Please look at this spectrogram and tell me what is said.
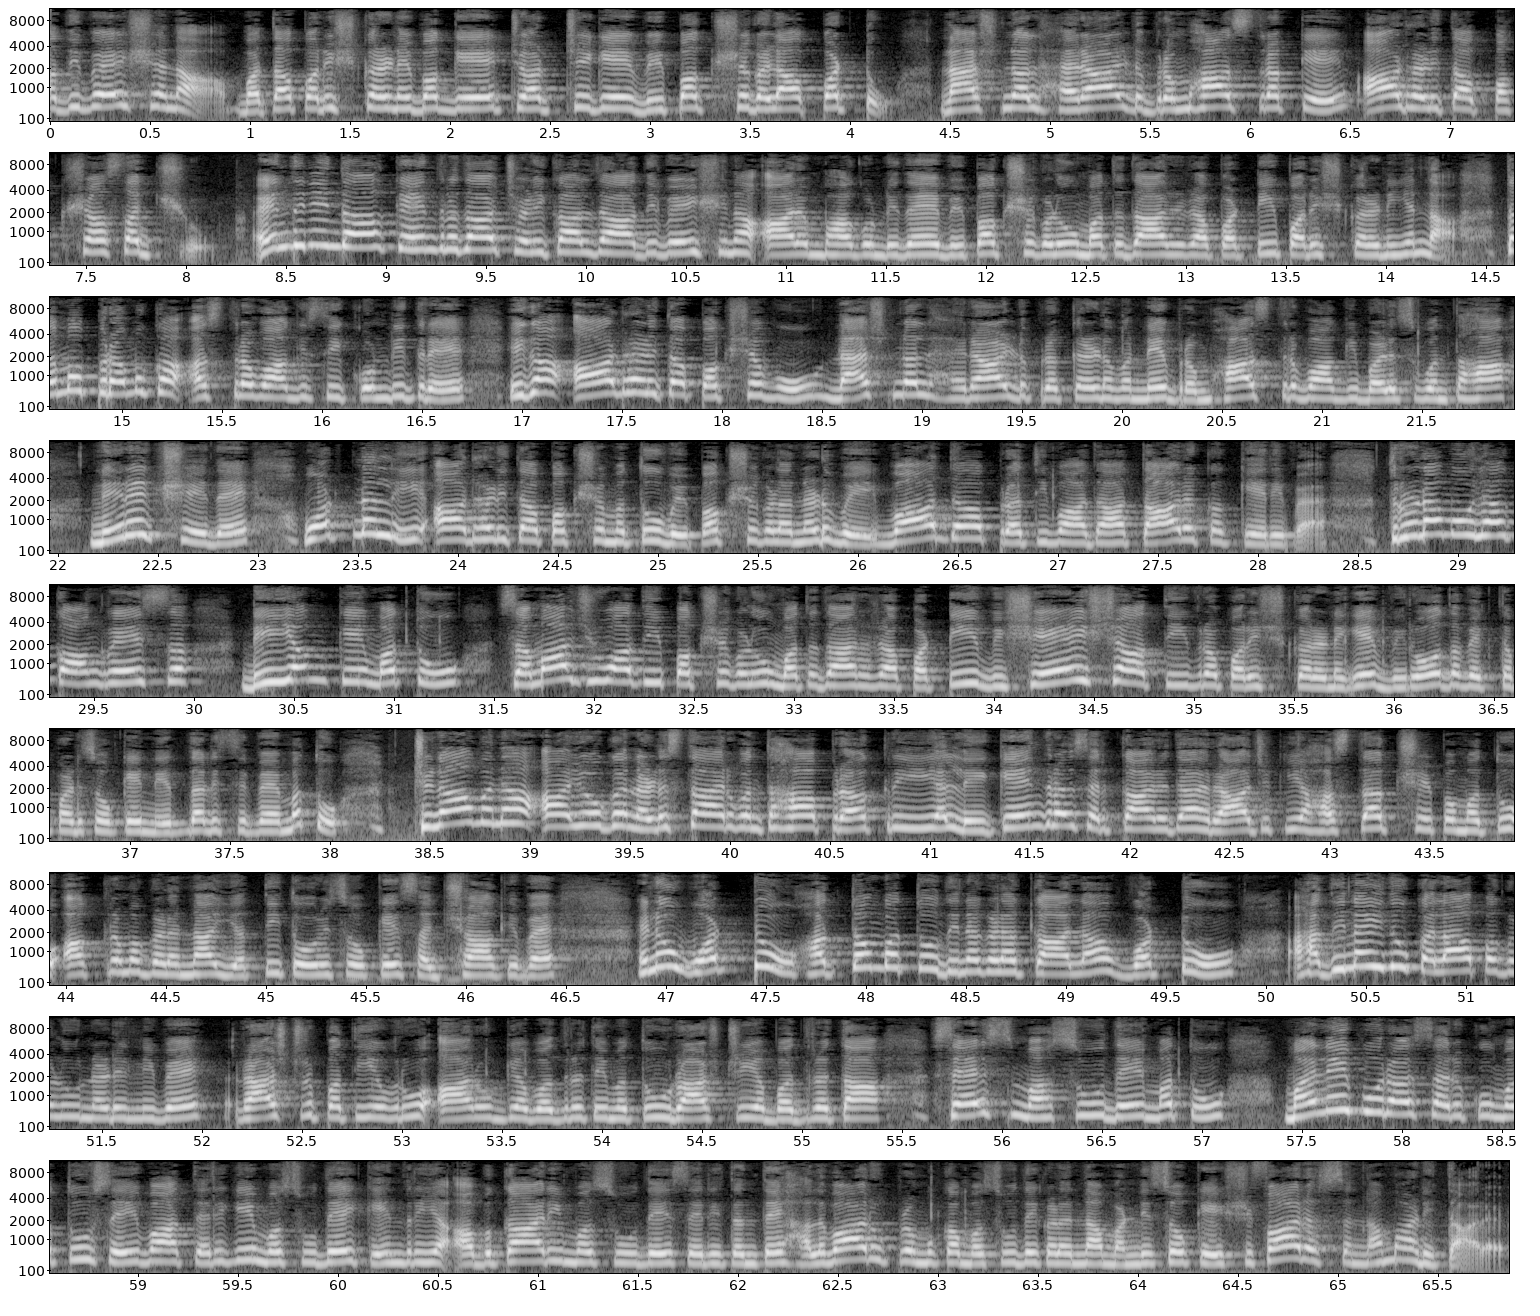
ಅಧಿವೇಶನ ಮತ ಪರಿಷ್ಕರಣೆ ಬಗ್ಗೆ ಚರ್ಚೆಗೆ ವಿಪಕ್ಷಗಳ ಪಟ್ಟು ನ್ಯಾಷನಲ್ ಹೆರಾಲ್ಡ್ ಬ್ರಹ್ಮಾಸ್ತ್ರಕ್ಕೆ ಆಡಳಿತ ಪಕ್ಷ ಸಜ್ಜು. ಇಂದಿನಿಂದ ಕೇಂದ್ರದ ಚಳಿಗಾಲದ ಅಧಿವೇಶನ ಆರಂಭಗೊಂಡಿದೆ. ವಿಪಕ್ಷಗಳು ಮತದಾರರ ಪಟ್ಟಿ ಪರಿಷ್ಕರಣೆಯನ್ನ ತಮ್ಮ ಪ್ರಮುಖ ಅಸ್ತ್ರವಾಗಿಸಿಕೊಂಡಿದ್ರೆ ಈಗ ಆಡಳಿತ ಪಕ್ಷವು ನ್ಯಾಷನಲ್ ಹೆರಾಲ್ಡ್ ಪ್ರಕರಣವನ್ನೇ ಬ್ರಹ್ಮಾಸ್ತ್ರವಾಗಿ ಬಳಸುವಂತಹ ನಿರೀಕ್ಷೆ ಇದೆ. ಒಟ್ನಲ್ಲಿ ಆಡಳಿತ ಪಕ್ಷ ಮತ್ತು ವಿಪಕ್ಷಗಳ ನಡುವೆ ವಾದ ಪ್ರತಿವಾದ ತಾರಕಕ್ಕೇರಿವೆ. ತೃಣಮೂಲ ಕಾಂಗ್ರೆಸ್, ಡಿಎಂಕೆ ಮತ್ತು ಸಮಾಜವಾದಿ ಪಕ್ಷಗಳು ಮತದಾರರ ಪಟ್ಟಿ ವಿಶೇಷ ತೀವ್ರ ಪರಿಷ್ಕರಣೆಗೆ ವಿರೋಧ ವ್ಯಕ್ತಪಡಿಸೋಕೆ ನಿರ್ಧರಿಸಿವೆ ಮತ್ತು ಚುನಾವಣಾ ಆಯೋಗ ನಡೆಸ್ತಾ ಇರುವಂತಹ ಪ್ರಕ್ರಿಯೆಯಲ್ಲಿ ಕೇಂದ್ರ ಸರ್ಕಾರದ ರಾಜಕೀಯ ಹಸ್ತಕ್ಷೇಪ ಮತ್ತು ಅಕ್ರಮಗಳನ್ನ ಎತ್ತಿ ತೋರಿಸೋಕೆ ಸಜ್ಜಾಗಿವೆ. ಇನ್ನು ಒಟ್ಟು ಹತ್ತೊಂಬತ್ತು ದಿನಗಳ ಕಾಲ ಒಟ್ಟು ಹದಿನೈದು ಕಲಾಪಗಳು ನಡೆಯಲಿವೆ. ರಾಷ್ಟ್ರಪತಿಯವರು ಆರೋಗ್ಯ ಭದ್ರತೆ ಮತ್ತು ರಾಷ್ಟ್ರೀಯ ಭದ್ರತಾ ಸೆಸ್ ಮಸೂದೆ ಮತ್ತು ಮಣಿಪುರ ಸರಕು ಮತ್ತು ಸೇವಾ ತೆರಿಗೆ ಮಸೂದೆ, ಕೇಂದ್ರೀಯ ಅಬಕಾರಿ ಮಸೂದೆ ಸೇರಿದಂತೆ ಹಲವಾರು ಪ್ರಮುಖ ಮಸೂದೆಗಳನ್ನು ಮಂಡಿಸೋಕೆ ಶಿಫಾರಸನ್ನ ಮಾಡಿದ್ದಾರೆ.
